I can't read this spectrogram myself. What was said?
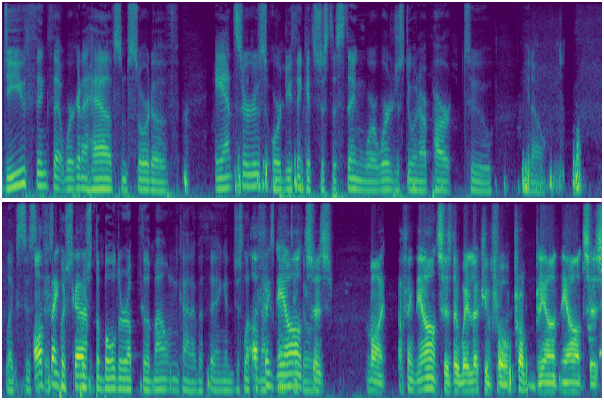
do you think that we're going to have some sort of answers, or do you think it's just this thing where we're just doing our part to, you know, like Sisyphus, think, push uh, push the boulder up the mountain, kind of a thing, and just let the I next think the take over? Mike. I think the answers that we're looking for probably aren't the answers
